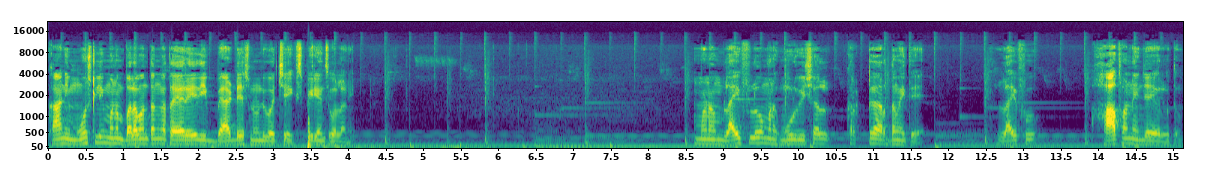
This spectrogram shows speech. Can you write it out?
కానీ మోస్ట్లీ మనం బలవంతంగా తయారయ్యేది బ్యాడ్ డేస్ నుండి వచ్చే ఎక్స్పీరియన్స్ వల్లనే. మనం లైఫ్లో మనకు మూడు విషయాలు కరెక్ట్గా అర్థమైతే లైఫ్ హాఫ్ అని ఎంజాయ్ చేయగలుగుతాం.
